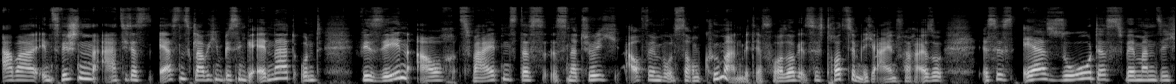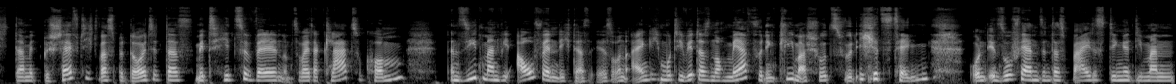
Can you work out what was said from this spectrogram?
Aber inzwischen hat sich das erstens, glaube ich, ein bisschen geändert und wir sehen auch zweitens, dass es natürlich, auch wenn wir uns darum kümmern mit der Vorsorge, es ist trotzdem nicht einfach. Also es ist eher so, dass wenn man sich damit beschäftigt, was bedeutet das, mit Hitzewellen und so weiter klarzukommen, dann sieht man, wie aufwendig das ist und eigentlich motiviert das noch mehr für den Klimaschutz, würde ich jetzt denken. Und insofern sind das beides Dinge, die man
